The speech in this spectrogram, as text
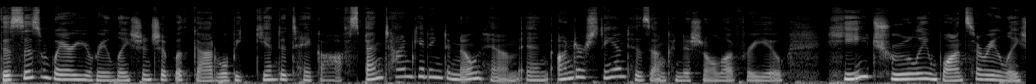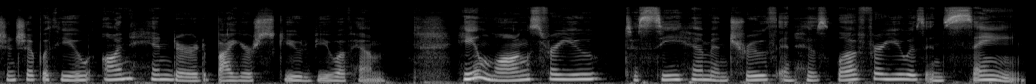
This is where your relationship with God will begin to take off. Spend time getting to know Him and understand His unconditional love for you. He truly wants a relationship with you unhindered by your skewed view of Him. He longs for you to see Him in truth, and His love for you is insane.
